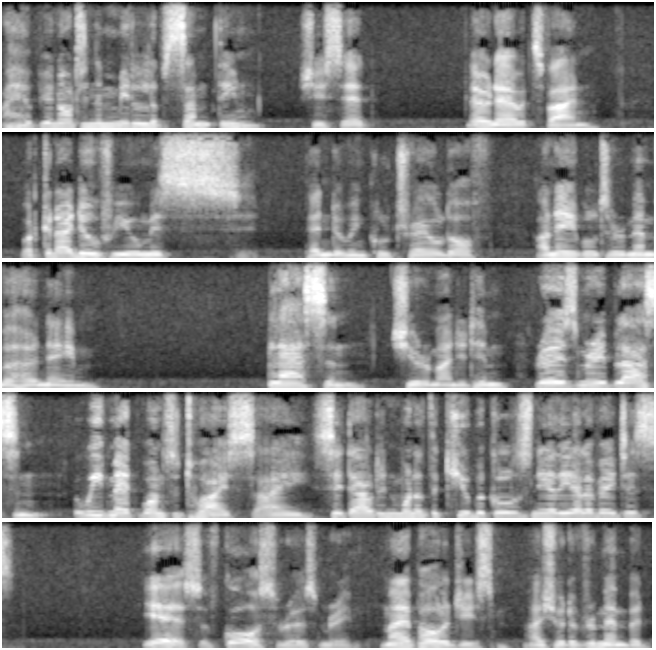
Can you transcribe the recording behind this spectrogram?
I hope you're not in the middle of something, she said. No, no, it's fine. What can I do for you, Miss. Penderwinkle trailed off, unable to remember her name. Blasson, she reminded him. Rosemary Blasson. We've met once or twice. I sit out in one of the cubicles near the elevators. Yes, of course, Rosemary. My apologies. I should have remembered,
